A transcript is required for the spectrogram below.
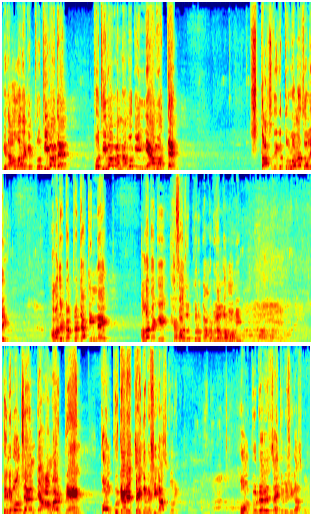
কিন্তু আল্লাহ তাকে প্রতিভা দেন, প্রতিভাবান নামক এই নিয়ামত দেন তার সাথে তুলনা চলে? আমাদের ডক্টর জাকির নায়ক, আল্লাহ তাকে হেফাজত করুক, আমরা বলি আল্লাহ মামি তিনি বলছেন যে, আমার ব্রেন কম্পিউটারের চাইতে বেশি কাজ করে। কম্পিউটারের চাইতে বেশি কাজ করে।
